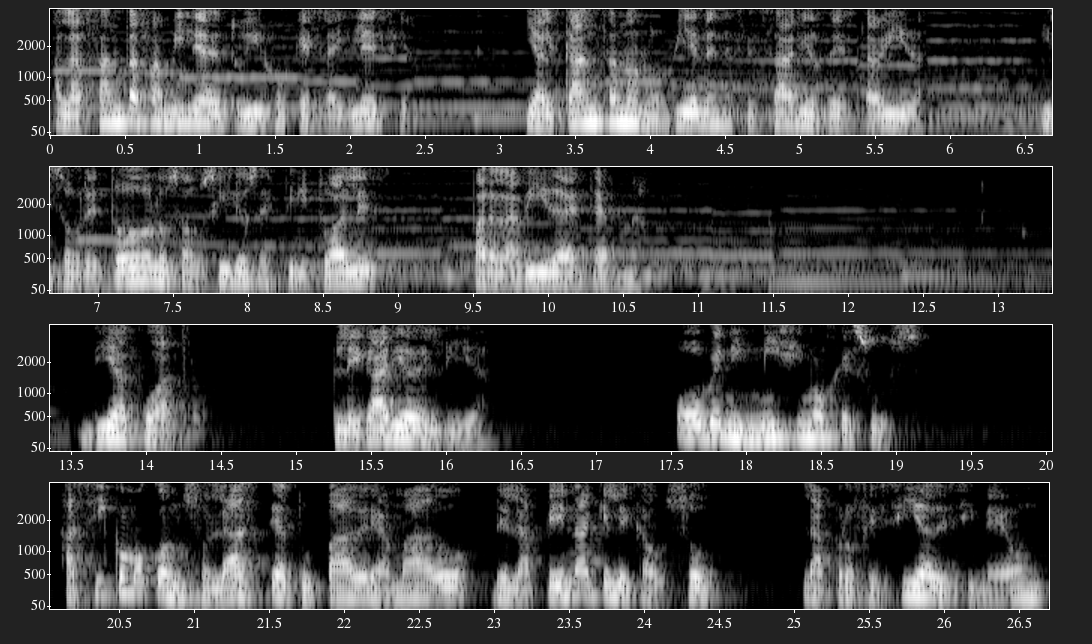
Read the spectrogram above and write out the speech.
a la santa familia de tu Hijo que es la Iglesia, y alcánzanos los bienes necesarios de esta vida, y sobre todo los auxilios espirituales para la vida eterna. Día 4. Plegaria del día. Oh benignísimo Jesús, así como consolaste a tu Padre amado de la pena que le causó la profecía de Simeón,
